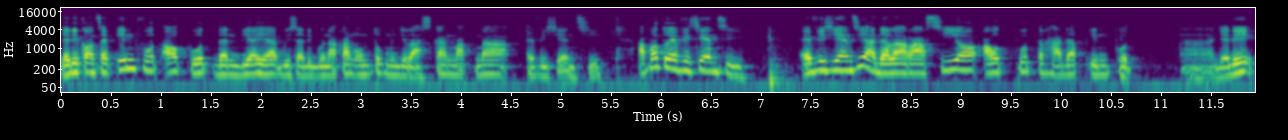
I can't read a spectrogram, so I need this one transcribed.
Jadi konsep input, output dan biaya bisa digunakan untuk menjelaskan makna efisiensi. Apa tuh efisiensi? Efisiensi adalah rasio output terhadap input. Nah, jadi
